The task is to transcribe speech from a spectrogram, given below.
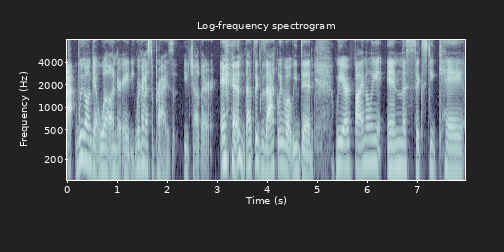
I, we're going to get well under 80. We're going to surprise each other. And that's exactly what we did. We are finally in the 60K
